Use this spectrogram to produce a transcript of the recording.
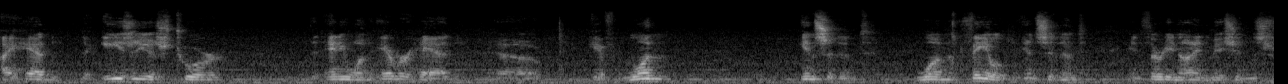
I had the easiest tour that anyone ever had. Uh, if one incident, one failed incident in 39 missions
